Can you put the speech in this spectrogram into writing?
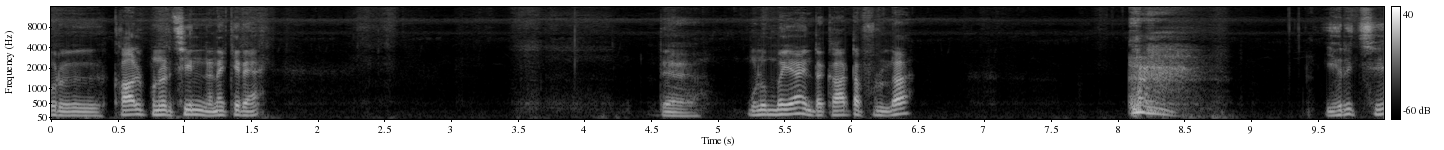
ஒரு காழ்ப்புணர்ச்சின்னு நினைக்கிறேன். இந்த முழுமையாக இந்த காட்டை ஃபுல்லாக எரித்து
